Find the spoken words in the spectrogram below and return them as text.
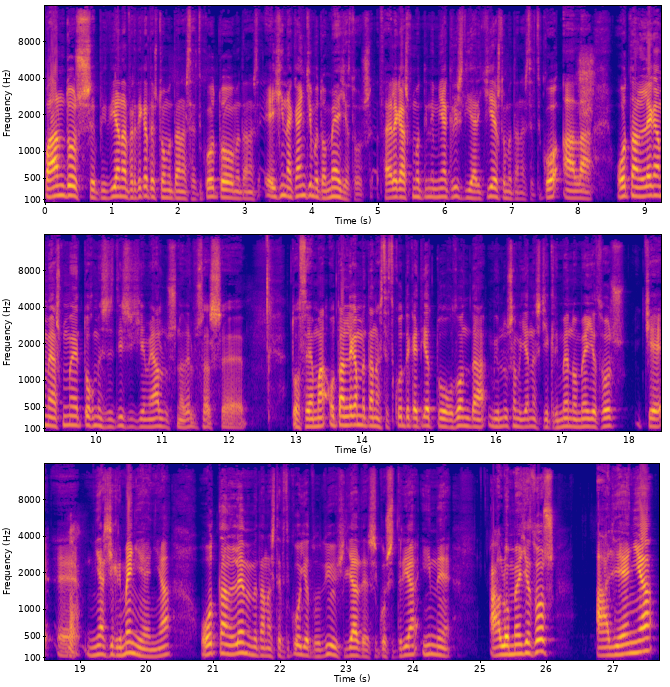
Πάντως, επειδή αναφερθήκατε στο μεταναστευτικό, το μεταναστε... έχει να κάνει και με το μέγεθος. Θα έλεγα ας πούμε, ότι είναι μια κρίση διαρκείας στο μεταναστευτικό, αλλά όταν λέγαμε, ας πούμε, το έχουμε συζητήσει και με άλλους συναδέλφους σας ε, το θέμα, όταν λέγαμε μεταναστευτικό δεκαετία του 80, μιλούσαμε για ένα συγκεκριμένο μέγεθος και ε, ναι. μια συγκεκριμένη έννοια. Όταν λέμε μεταναστευτικό για το 2023, είναι άλλο μέγεθος, άλλη έννοια,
